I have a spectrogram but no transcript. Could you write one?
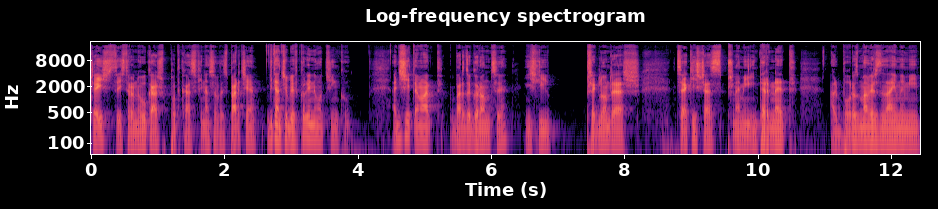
Cześć, z tej strony Łukasz, podcast Finansowe Wsparcie. Witam Ciebie w kolejnym odcinku. A dzisiaj temat bardzo gorący. Jeśli przeglądasz co jakiś czas przynajmniej internet albo rozmawiasz z znajomymi,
